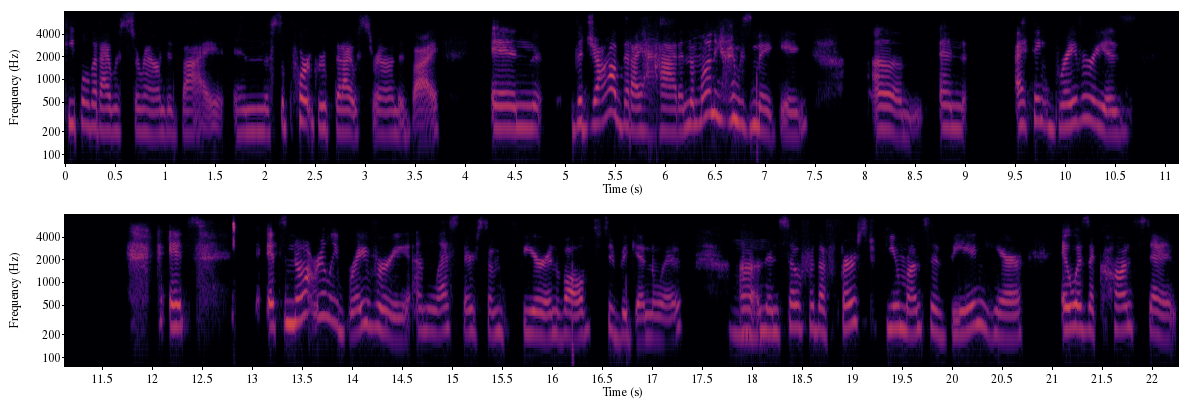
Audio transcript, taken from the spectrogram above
people that I was surrounded by, in the support group that I was surrounded by, in the job that I had and the money I was making. Um, and I think bravery is it's it's not really bravery unless there's some fear involved to begin with. Mm-hmm. Um, and so for the first few months of being here, it was a constant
